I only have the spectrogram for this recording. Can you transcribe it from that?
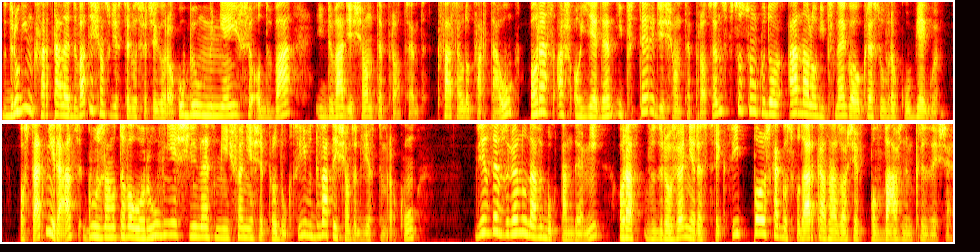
w drugim kwartale 2023 roku był mniejszy o 2,2% kwartał do kwartału oraz aż o 1,4% w stosunku do analogicznego okresu w roku ubiegłym. Ostatni raz GUS zanotował równie silne zmniejszenie się produkcji w 2020 roku, gdzie ze względu na wybuch pandemii oraz wdrożenie restrykcji polska gospodarka znalazła się w poważnym kryzysie.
